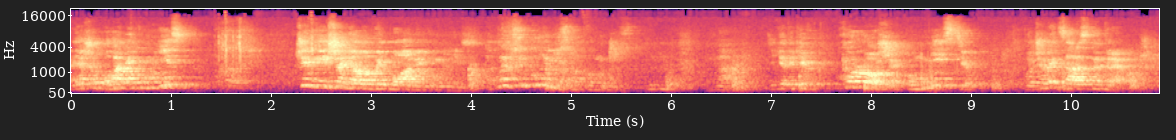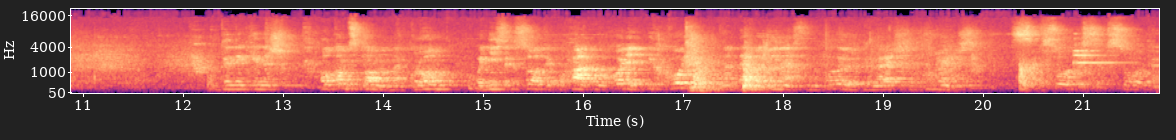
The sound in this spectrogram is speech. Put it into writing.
А я що, поганий комуніст? Чи вішання ловить поганий комуніст? Ми всі комуністам комуніст. На. Тільки таких хороших комуністів, вочевидь, зараз не треба вже. Ти не кинеш полком стомлене, кругом одні сексоти по Харкову ходять і хочуть на тебе донести. Ну коли вже ти нарешті зупинишся? Сексоти, сексоти.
